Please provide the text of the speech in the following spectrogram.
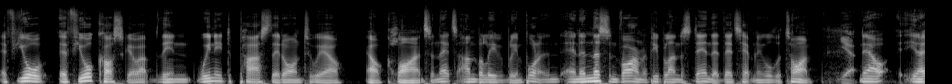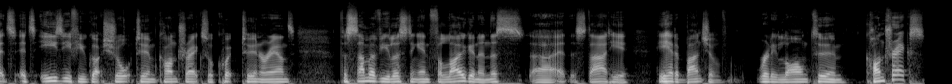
if your if your costs go up, then we need to pass that on to our our clients, and that's unbelievably important. And, and in this environment, people understand that that's happening all the time. Yeah. Now, you know, it's it's easy if you've got short term contracts or quick turnarounds. For some of you listening, and for Logan, and this uh, at the start here, he had a bunch of really long term contracts,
